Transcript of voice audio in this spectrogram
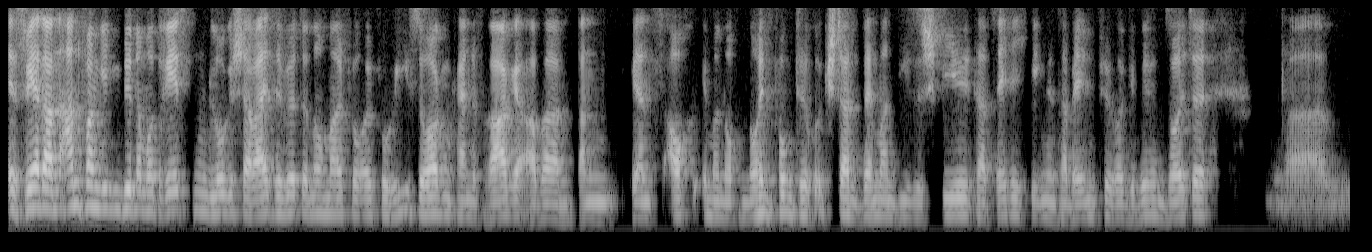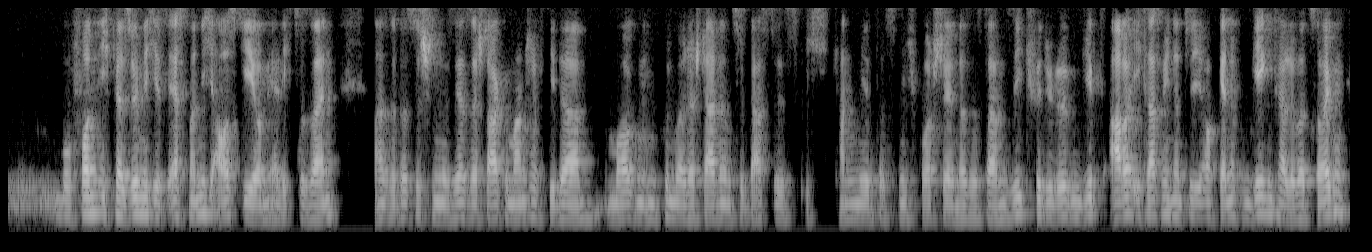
Es wäre dann Anfang gegen Dynamo Dresden. Logischerweise wird er nochmal für Euphorie sorgen, keine Frage. Aber dann wären es auch immer noch neun Punkte Rückstand, wenn man dieses Spiel tatsächlich gegen den Tabellenführer gewinnen sollte. Äh, wovon ich persönlich jetzt erstmal nicht ausgehe, um ehrlich zu sein. Also das ist schon eine sehr, sehr starke Mannschaft, die da morgen im Grünwalder Stadion zu Gast ist. Ich kann mir das nicht vorstellen, dass es da einen Sieg für die Löwen gibt, aber ich lasse mich natürlich auch gerne vom Gegenteil überzeugen.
